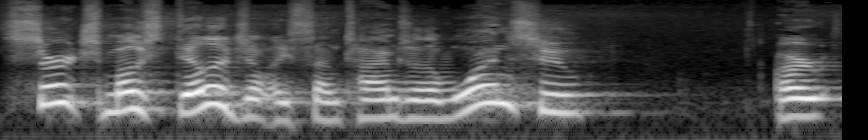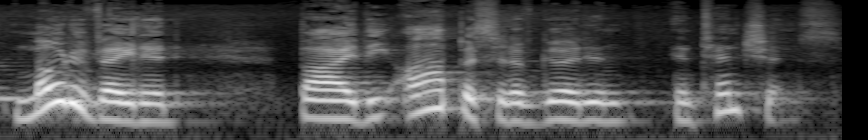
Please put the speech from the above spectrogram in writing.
search most diligently sometimes are the ones who are motivated by the opposite of good in, intentions.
